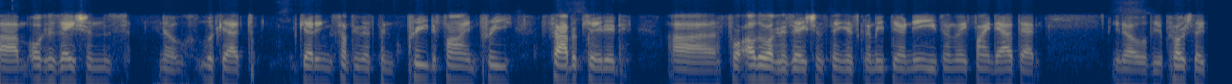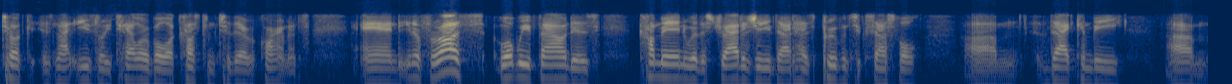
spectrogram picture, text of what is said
um, organizations you know look at getting something that's been predefined, prefabricated uh, for other organizations, think it's going to meet their needs, and they find out that you know the approach they took is not easily tailorable or custom to their requirements. And you know, for us, what we found is come in with a strategy that has proven successful, um, that can be um,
